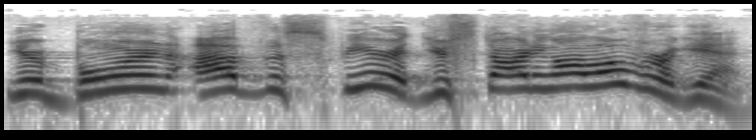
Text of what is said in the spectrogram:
You're born of the Spirit. You're starting all over again.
